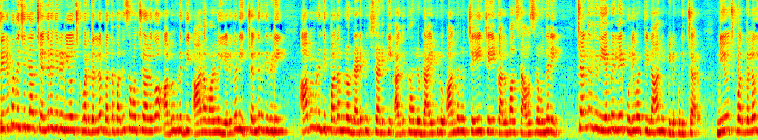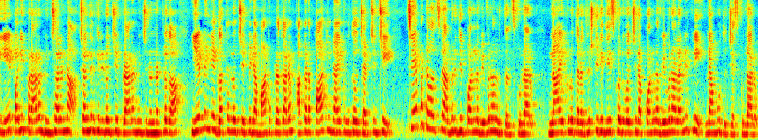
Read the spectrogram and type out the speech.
తిరుపతి జిల్లా చంద్రగిరి నియోజకవర్గంలో గత పది సంవత్సరాలుగా అభివృద్ధి ఆనవాళ్ళు ఎరుగని చంద్రగిరిని అభివృద్ధి పదంలో నడిపించడానికి అధికారులు నాయకులు అందరూ చేయి చేయి కలపాల్సిన అవసరం ఉందని చంద్రగిరి ఎమ్మెల్యే పులివర్తి నాని పిలుపునిచ్చారు. నియోజకవర్గంలో ఏ పని ప్రారంభించాలన్నా చంద్రగిరి నుంచి ప్రారంభించనున్నట్లుగా ఎమ్మెల్యే గతంలో చెప్పిన మాట ప్రకారం అక్కడ పార్టీ నాయకులతో చర్చించి చేపట్టవలసిన అభివృద్ధి పనుల వివరాలు తెలుసుకున్నారు. నాయకులు తన దృష్టికి తీసుకొని వచ్చిన పనుల వివరాలన్నింటినీ నమోదు చేసుకున్నారు.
